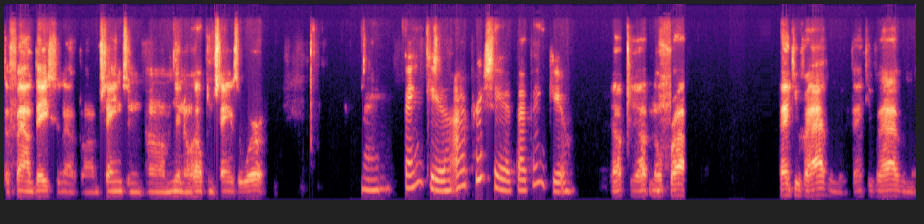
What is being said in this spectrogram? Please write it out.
the foundation of um, changing, um, you know, helping change the world. Right. Thank you. I appreciate that. Thank you. Yep. Yep. No problem. Thank you for having me. Thank you for having me.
